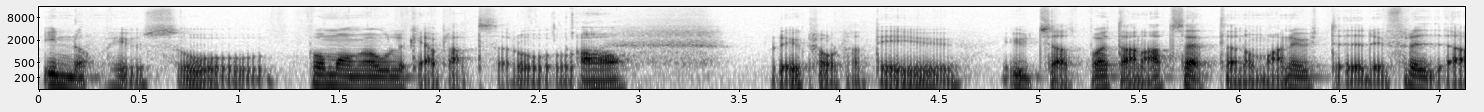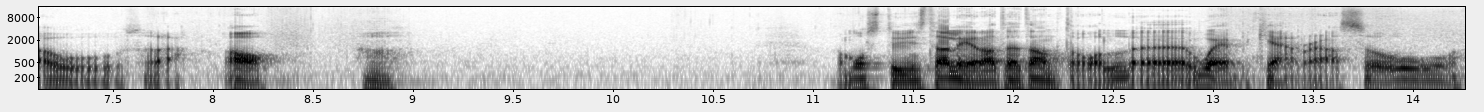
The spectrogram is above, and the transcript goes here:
inomhus och på många olika platser. Och, ja, och det är ju klart att det är ju utsatt på ett annat sätt än om man är ute i det fria och sådär. ja. Man måste ju installerat ett antal eh, webcameras och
